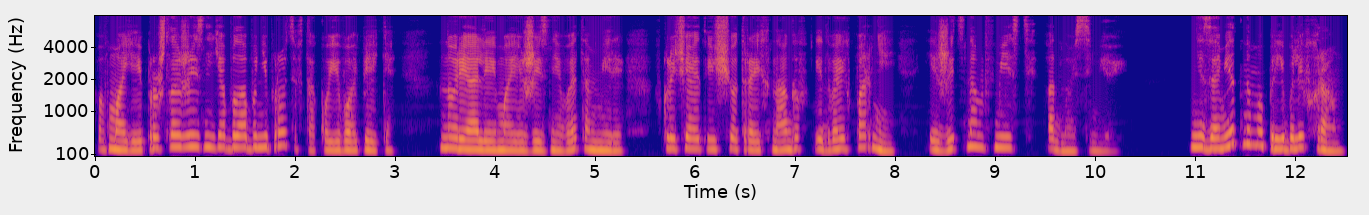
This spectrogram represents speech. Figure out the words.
В моей прошлой жизни я была бы не против такой его опеки, но реалии моей жизни в этом мире включают еще троих нагов и двоих парней, и жить нам вместе одной семьей. Незаметно мы прибыли в храм,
